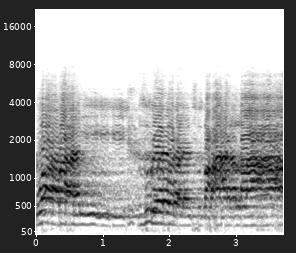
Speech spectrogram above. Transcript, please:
ওয়া বানিহি জুরে বলেন সুবহানাল্লাহ।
